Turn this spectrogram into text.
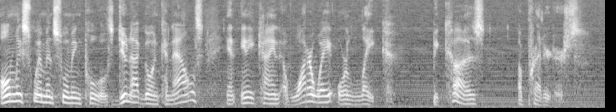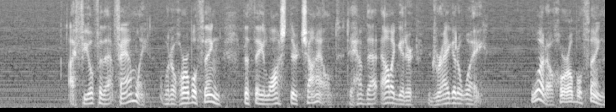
only swim in swimming pools. Do not go in canals, in any kind of waterway or lake, because of predators. I feel for that family. What a horrible thing that they lost their child to have that alligator drag it away. What a horrible thing.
